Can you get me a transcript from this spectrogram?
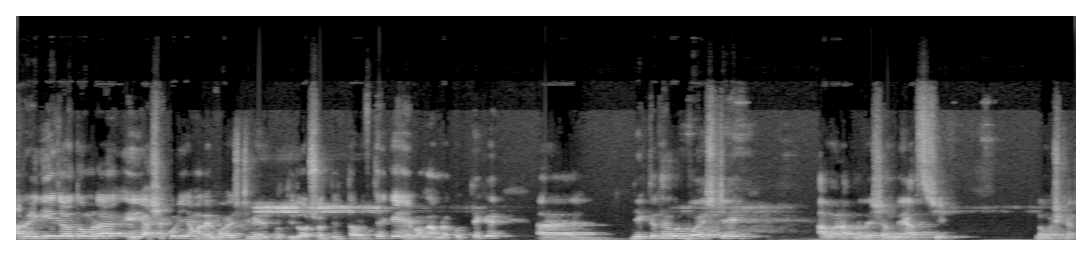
আরও এগিয়ে যাও তোমরা। এই আশা করি আমাদের ভয়েস টিমের প্রতি দর্শকদের তরফ থেকে এবং আমরা প্রত্যেকে দেখতে থাকুন ভয়েস টেক আবার আপনাদের সামনে আসছি। নমস্কার।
